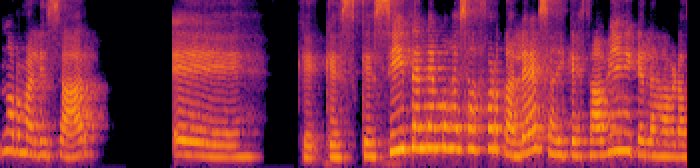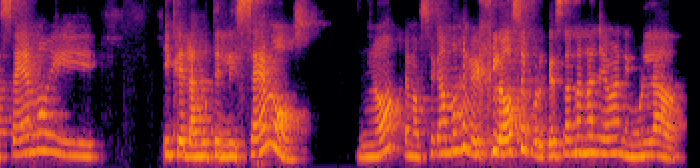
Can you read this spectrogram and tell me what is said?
normalizar eh, que, que, que, sí tenemos esas fortalezas y que está bien y que las abracemos y, y que las utilicemos, ¿no? Que no sigamos en el closet porque eso no nos lleva a ningún lado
